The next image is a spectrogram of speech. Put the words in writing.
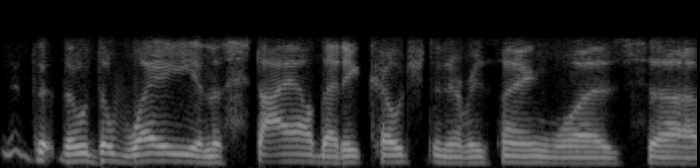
the, the the way and the style that he coached and everything was, uh,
